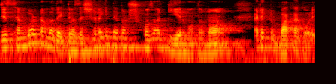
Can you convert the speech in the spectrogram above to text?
যে স্যাম্বলটা আমরা দেখতে পাচ্ছি, সেটা কিন্তু এখন সোজা ডি এর মতো নয়। এটা একটু বাঁকা করে।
